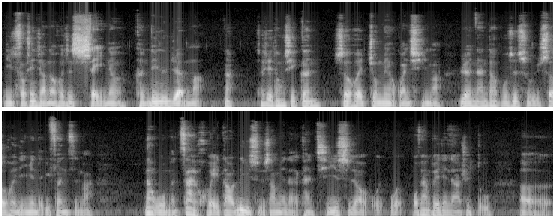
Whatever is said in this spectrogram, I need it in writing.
你首先想到会是谁呢？肯定是人嘛。那这些东西跟社会就没有关系吗？人难道不是属于社会里面的一份子吗？那我们再回到历史上面来看，其实哦，我我我非常推荐大家去读呃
